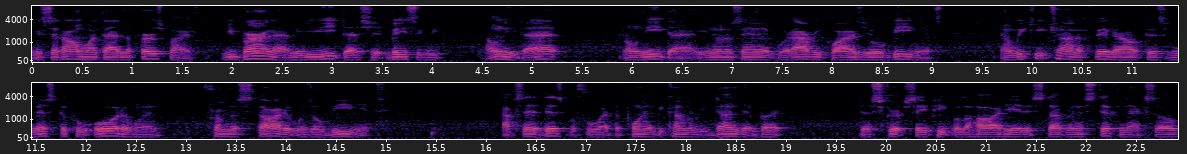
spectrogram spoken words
We said, I don't want that in the first place. You burn at me, you eat that shit, basically. I don't need that. I don't need that. You know what I'm saying? What I require is your obedience. And we keep trying to figure out this mystical order when from the start it was obedience. I've said this before at the point of becoming redundant, but the scripts say people are hard headed, stubborn, and stiff necked. So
